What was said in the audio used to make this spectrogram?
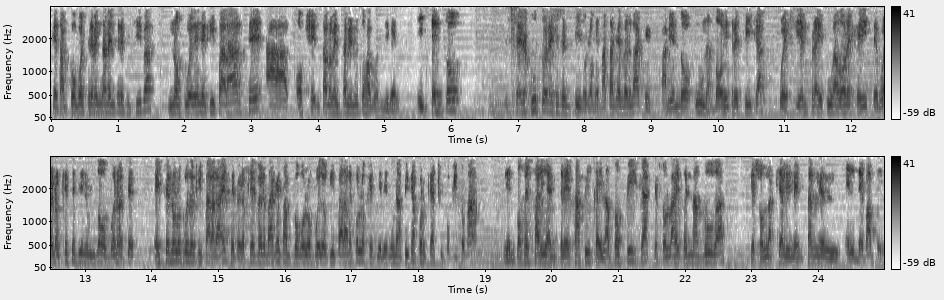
que tampoco es tremendamente decisiva, no pueden equipararse a 80 90 minutos a buen nivel. Intento ser justo en ese sentido. Lo que pasa que es verdad que habiendo una, dos y tres picas, pues siempre hay jugadores que dicen, bueno, es que este tiene un dos, bueno, este, este no lo puedo equiparar a este, pero es que es verdad que tampoco lo puedo equiparar con los que tienen una pica porque ha hecho un poquito más. Y entonces estaría entre esa pica y las dos picas, que son las eternas dudas, que son las que alimentan el, el debate,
